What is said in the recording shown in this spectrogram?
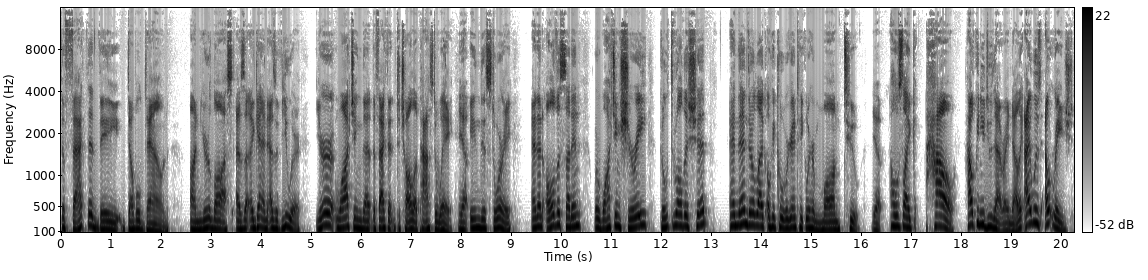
the fact that they doubled down on your loss as a, again as a viewer you're watching that the fact that T'Challa passed away Yep. in this story and then all of a sudden we're watching Shuri go through all this shit and then they're like okay cool we're going to take away her mom too Yep. I was like how how can you do that right now like I was outraged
